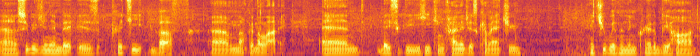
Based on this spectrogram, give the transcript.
Uh, Super Janemba is pretty buff, uh, I'm not gonna lie. And basically he can kind of just come at you, hit you with an incredibly hard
